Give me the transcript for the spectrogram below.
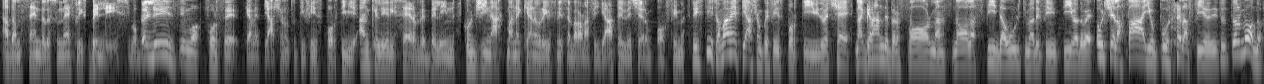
Adam Sandler su Netflix. Bellissimo, bellissimo. Forse che a me piacciono tutti i film sportivi, anche le riserve Belin con Gene Hackman e Keanu Reeves mi sembra una figata, invece era un po' un film tristissimo. Ma a me piacciono quei film sportivi dove c'è una grande performance, no? La sfida ultima definitiva, dove o ce la fai oppure la fine di tutto il mondo.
